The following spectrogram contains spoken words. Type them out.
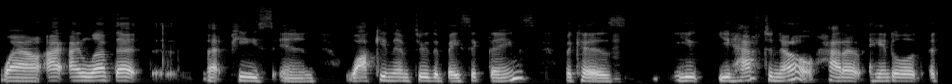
Wow, I, I love that that piece in walking them through the basic things because mm-hmm. you you have to know how to handle a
